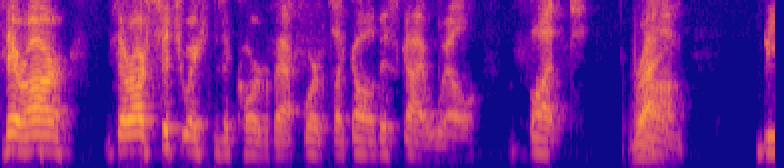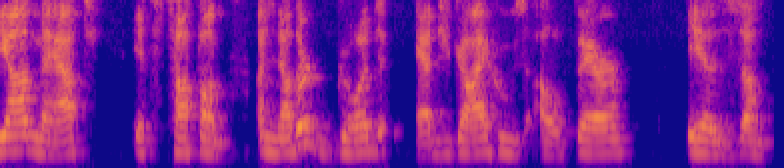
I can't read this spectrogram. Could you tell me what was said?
there are there are situations at quarterback where it's like, oh, this guy will, but right um, beyond that, it's tough. Um, another good edge guy who's out there is um,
